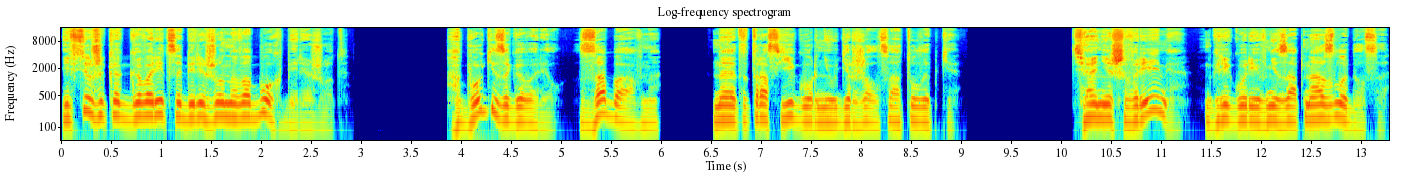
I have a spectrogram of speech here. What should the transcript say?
«И все же, как говорится, береженого Бог бережет». «О Боге заговорил? Забавно». На этот раз Егор не удержался от улыбки. «Тянешь время?» — Григорий внезапно озлобился.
